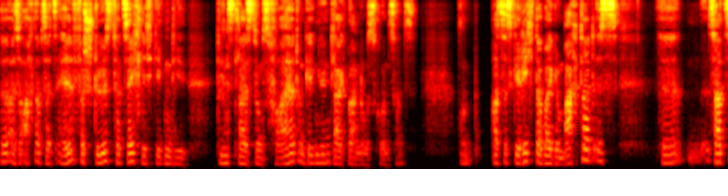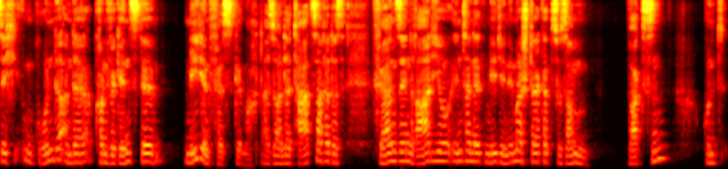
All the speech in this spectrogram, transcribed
äh, also 8 Absatz 11 verstößt tatsächlich gegen die Dienstleistungsfreiheit und gegen den Gleichbehandlungsgrundsatz. Und was das Gericht dabei gemacht hat, ist, äh, es hat sich im Grunde an der Konvergenz der Medien festgemacht. Also an der Tatsache, dass Fernsehen, Radio, Internetmedien immer stärker zusammenwachsen. Und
